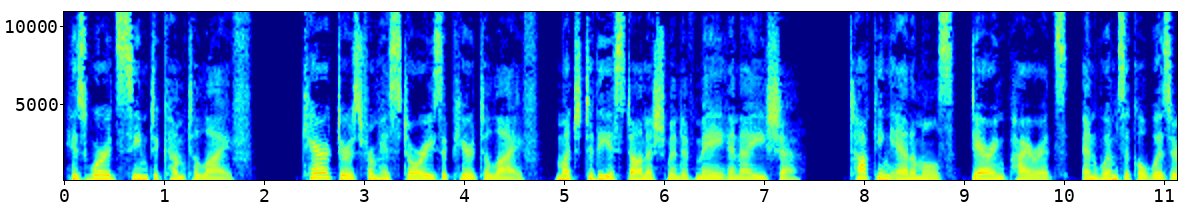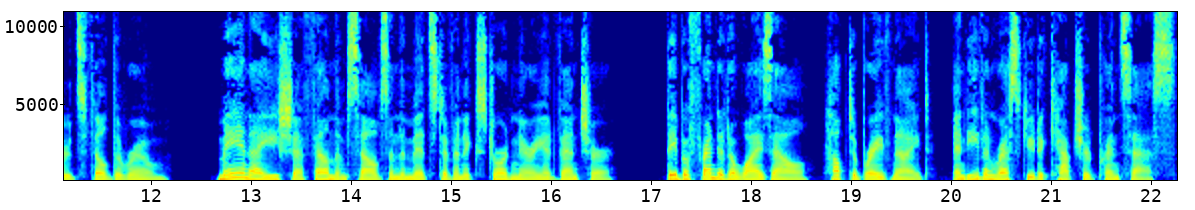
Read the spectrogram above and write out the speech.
his words seemed to come to life. Characters from his stories appeared to life, much to the astonishment of May and Aisha. Talking animals, daring pirates, and whimsical wizards filled the room. May and Aisha found themselves in the midst of an extraordinary adventure. They befriended a wise owl, helped a brave knight, and even rescued a captured princess.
